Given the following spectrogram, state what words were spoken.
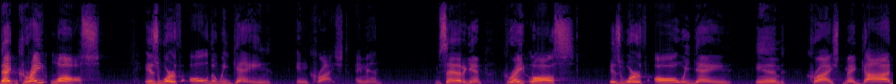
That great loss is worth all that we gain in Christ. Amen? Let me say that again. Great loss is worth all we gain in Christ. May God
